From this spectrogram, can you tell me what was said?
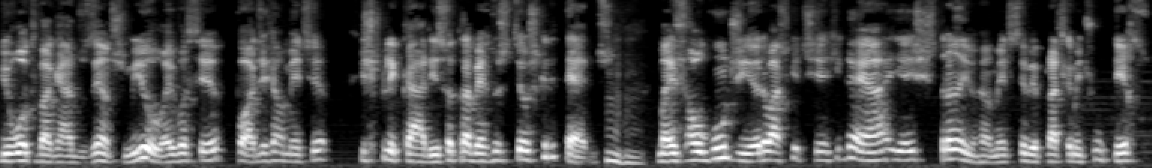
e o outro vai ganhar 200 mil, aí você pode realmente explicar isso através dos seus critérios. Uhum. Mas algum dinheiro eu acho que tinha que ganhar e é estranho realmente você ver praticamente um terço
